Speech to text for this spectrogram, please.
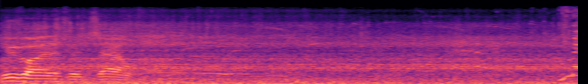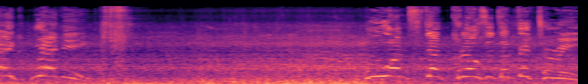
Move our elephants out. Make ready! One step closer to victory!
